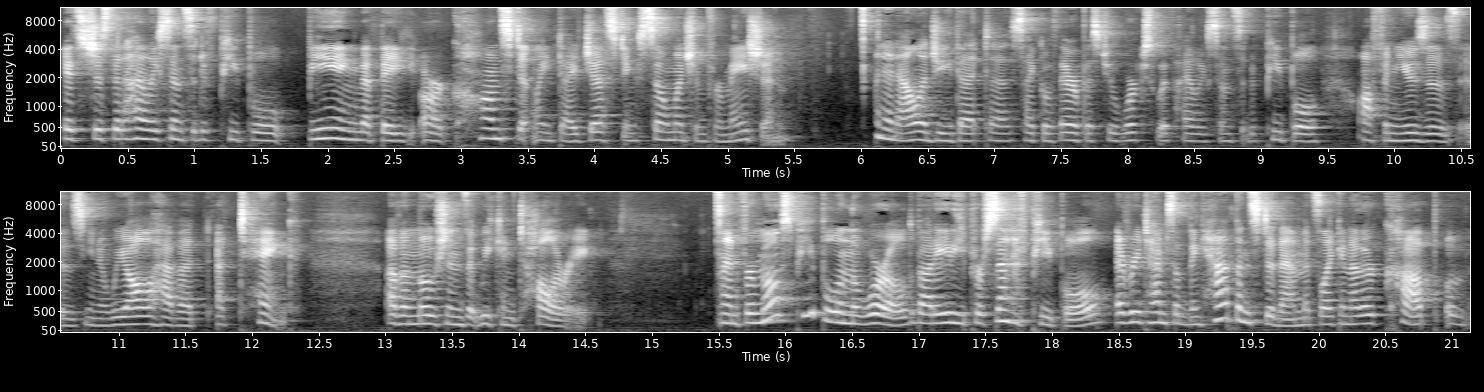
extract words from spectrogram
It's just that highly sensitive people, being that they are constantly digesting so much information, an analogy that a psychotherapist who works with highly sensitive people often uses is you know we all have a, a tank of emotions that we can tolerate and for most people in the world about 80% of people every time something happens to them it's like another cup of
